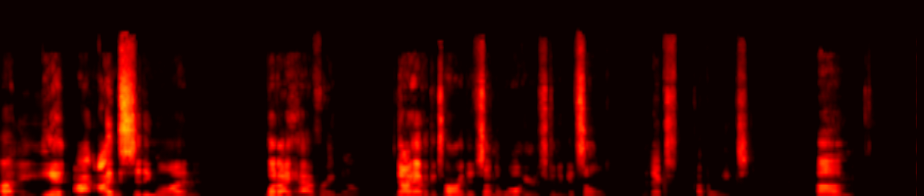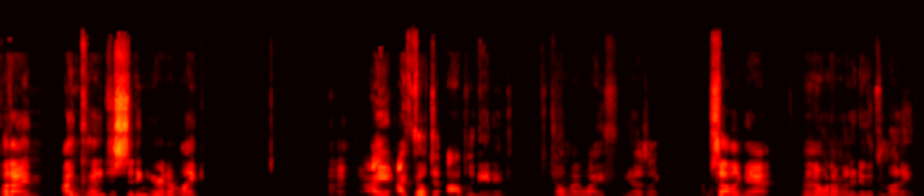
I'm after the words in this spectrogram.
Uh, it, I, I'm sitting on what I have right now. Now I have a guitar that's on the wall here. It's going to get sold in the next couple weeks. Um, but I'm I'm kind of just sitting here and I'm like, I I felt obligated to tell my wife. You know, I was like, I'm selling that. I don't know what I'm going to do with the money.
